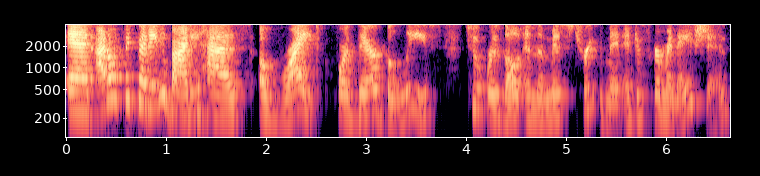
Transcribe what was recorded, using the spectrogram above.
And I don't think that anybody has a right for their beliefs to result in the mistreatment and discrimination,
